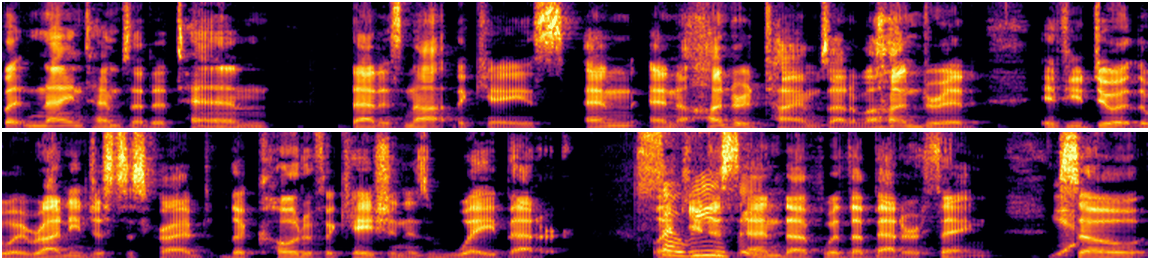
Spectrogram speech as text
But nine times out of 10, that is not the case. And and a hundred times out of a hundred, if you do it the way Rodney just described, the codification is way better. So like you easy. just end up with a better thing. Yeah. So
